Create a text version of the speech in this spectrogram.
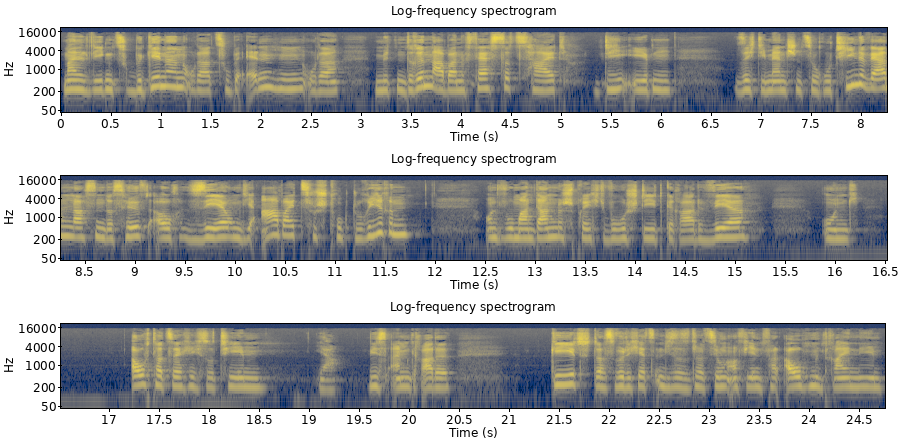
meinetwegen zu beginnen oder zu beenden oder mittendrin, aber eine feste Zeit, die eben sich die Menschen zur Routine werden lassen. Das hilft auch sehr, um die Arbeit zu strukturieren und wo man dann bespricht, wo steht gerade wer und auch tatsächlich so Themen, ja, wie es einem gerade geht. Das würde ich jetzt in dieser Situation auf jeden Fall auch mit reinnehmen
